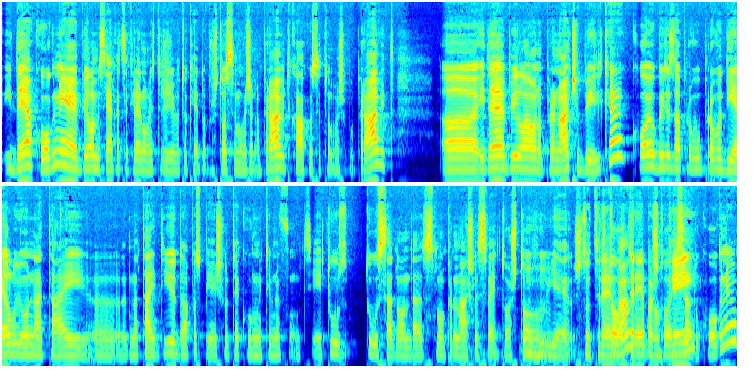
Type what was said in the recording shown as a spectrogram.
ideja kognije je bila, mislim, ja kad sam krenula istraživati, ok, dobro, što se može napraviti, kako se to može popraviti, Uh, ideja je bila ono, pronaći biljke koje u biti zapravo upravo djeluju na taj, uh, na taj dio da pospješuju te kognitivne funkcije. I tu, tu sad onda smo pronašli sve to što je Mhm. Što treba, što, treba, što je ok. sad u kogniju.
